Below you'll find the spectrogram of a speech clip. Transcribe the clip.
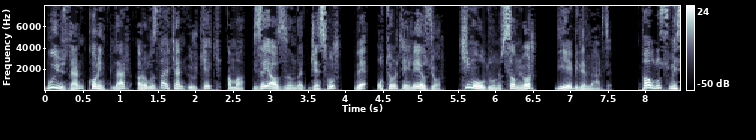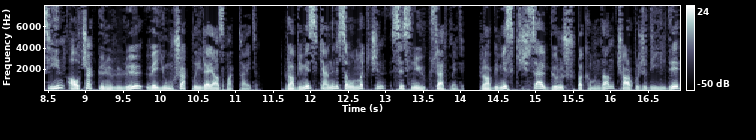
Bu yüzden Korintliler aramızdayken ürkek ama bize yazdığında cesur ve otoriteyle yazıyor. kim olduğunu sanıyor diyebilirlerdi. Paulus Mesih'in alçak gönüllülüğü ve yumuşaklığıyla yazmaktaydı. Rabbimiz kendini savunmak için sesini yükseltmedi. Rabbimiz kişisel görüş bakımından çarpıcı değildi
